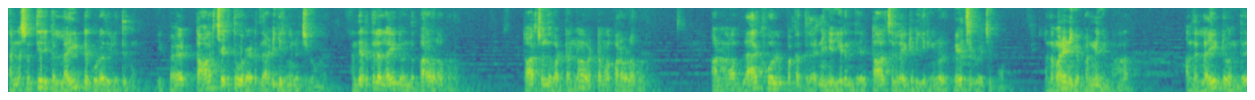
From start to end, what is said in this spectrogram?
தன்னை சுற்றி இருக்க லைட்டை கூட அது இழுத்துக்கும். இப்போ டார்ச் எடுத்து ஒரு இடத்துல அடிக்கிறீங்கன்னு வச்சுக்கோங்க. அந்த இடத்துல லைட் வந்து பரவலாக படும். டார்ச் வந்து வட்டம்னா வட்டமாக பரவலாக படும். ஆனால் பிளாக் ஹோல் பக்கத்தில் நீங்கள் இருந்து டார்ச்சில் லைட் அடிக்கிறீங்கன்னு ஒரு பேச்சுக்கு வச்சுப்போம். அந்த மாதிரி நீங்கள் பண்ணீங்கன்னா அந்த லைட் வந்து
